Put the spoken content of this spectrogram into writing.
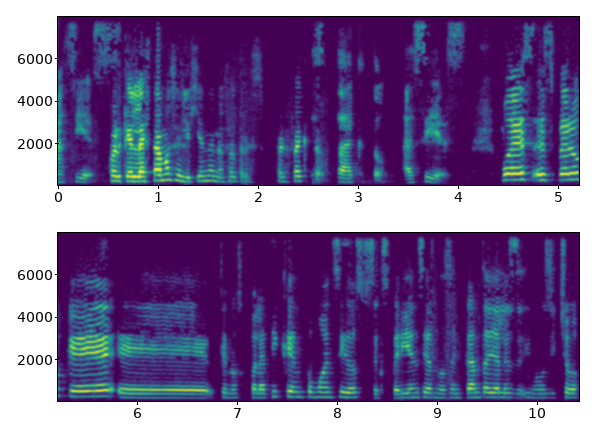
Así es. Porque la estamos eligiendo nosotros. Perfecto. Exacto, así es. Pues espero que, eh, que nos platiquen cómo han sido sus experiencias. Nos encanta, ya les hemos dicho,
